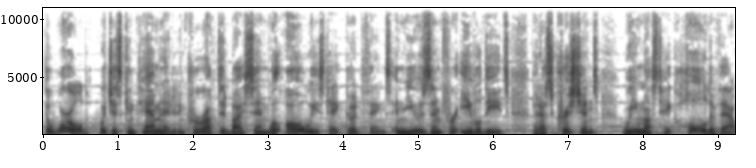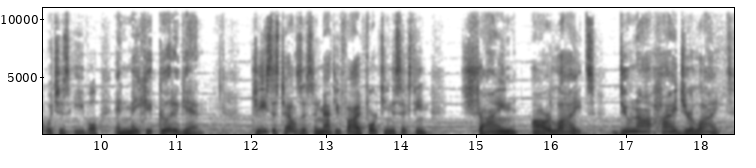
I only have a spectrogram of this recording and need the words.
The world, which is contaminated and corrupted by sin, will always take good things and use them for evil deeds. But as Christians, we must take hold of that which is evil and make it good again. Jesus tells us in Matthew 5 14 to 16, Shine our lights. Do not hide your light.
